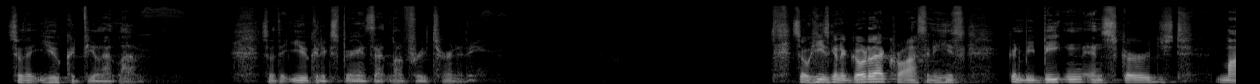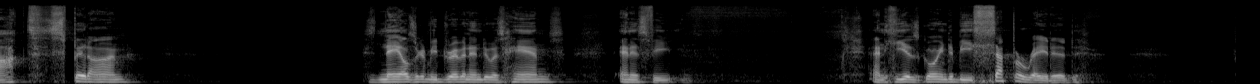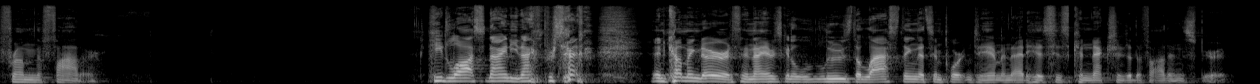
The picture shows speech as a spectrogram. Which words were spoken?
so that you could feel that love, so that you could experience that love for eternity. So he's going to go to that cross and he's going to be beaten and scourged, mocked, spit on. His nails are going to be driven into his hands and his feet. And he is going to be separated from the Father. He'd lost 99% in coming to earth, and now he's going to lose the last thing that's important to him, and that is his connection to the Father and the Spirit.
